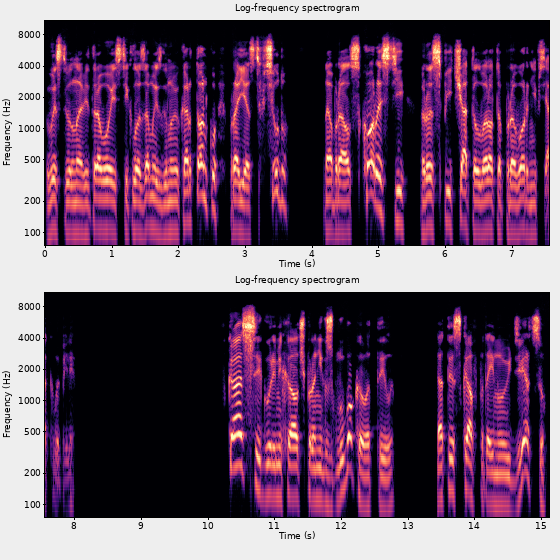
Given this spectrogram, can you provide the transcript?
выставил на ветровое стекло замызганную картонку, проезд всюду, набрал скорости, распечатал ворота проворней всякого пиле. В кассе Гурий Михайлович проник с глубокого тыла. Отыскав потайную дверцу,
